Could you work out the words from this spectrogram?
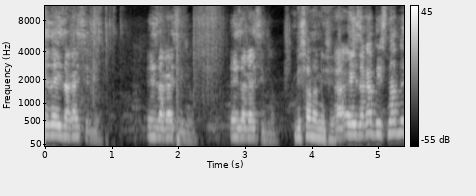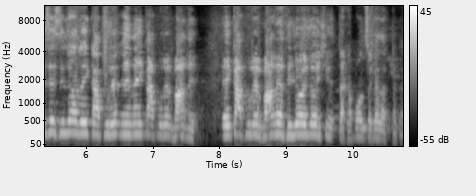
এই যে এই জায়গায় ছিল। এই জায়গায় ছিল। এই জায়গায় ছিল। বিছানা নিচে? হ্যাঁ এই জায়গা বিছনার নিচে ছিল আর এই কাপড়ের এই কাপড়ের বাঁধে। এই কাপড়ের বাঁধে ছিল হইল এই সে টাকা পঞ্চাশ হাজার টাকা।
